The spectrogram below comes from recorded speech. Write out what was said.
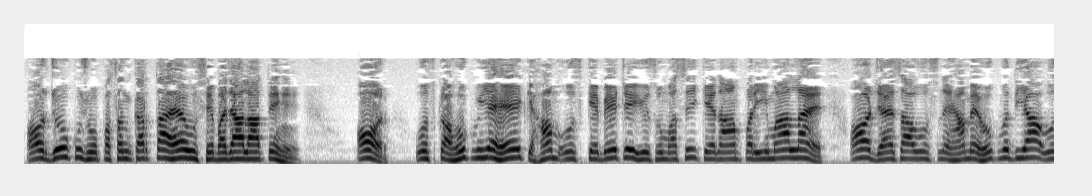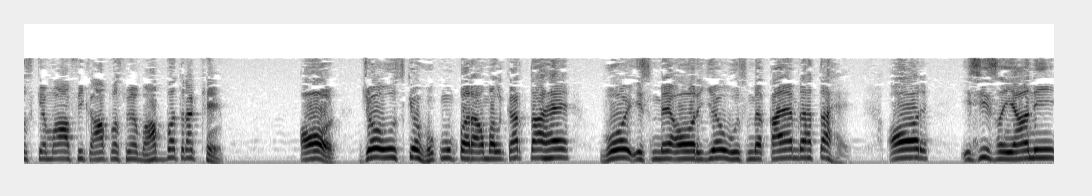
اور جو کچھ وہ پسند کرتا ہے اسے بجا لاتے ہیں۔ اور اس کا حکم یہ ہے کہ ہم اس کے بیٹے یوسو مسیح کے نام پر ایمان لائیں اور جیسا اس نے ہمیں حکم دیا، اس کے معافک آپس میں محبت رکھیں۔ اور جو اس کے حکم پر عمل کرتا ہے، وہ اس میں اور یہ اس میں قائم رہتا ہے۔ اور اسی سے یعنی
